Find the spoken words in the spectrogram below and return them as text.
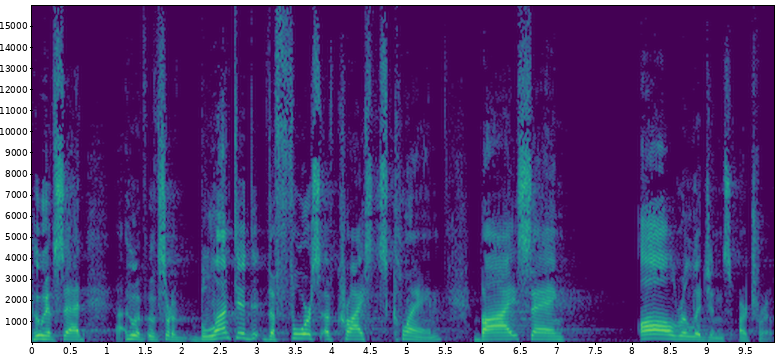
who have said, uh, who have who've sort of blunted the force of Christ's claim by saying all religions are true.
